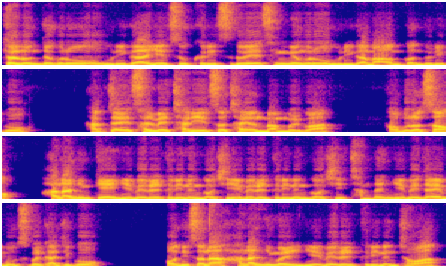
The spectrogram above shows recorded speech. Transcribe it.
결론적으로 우리가 예수 그리스도의 생명으로 우리가 마음껏 누리고 각자의 삶의 자리에서 자연 만물과 더불어서 하나님께 예배를 드리는 것이 예배를 드리는 것이 참된 예배자의 모습을 가지고 어디서나 하나님을 예배를 드리는 저와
